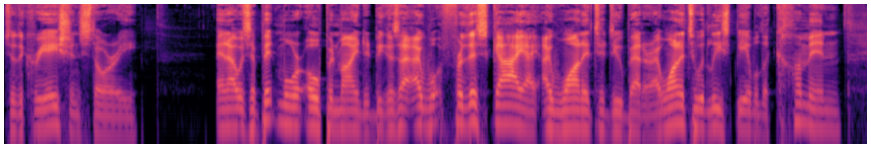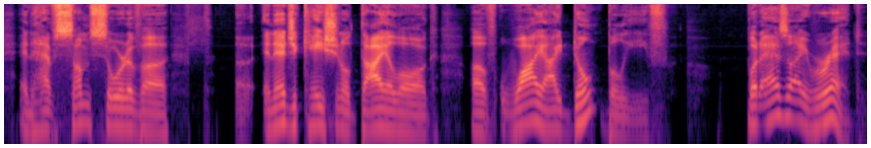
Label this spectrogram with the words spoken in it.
to the creation story and I was a bit more open minded because I, I, for this guy I, I wanted to do better. I wanted to at least be able to come in and have some sort of a uh, an educational dialogue of why I don't believe. But as I read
